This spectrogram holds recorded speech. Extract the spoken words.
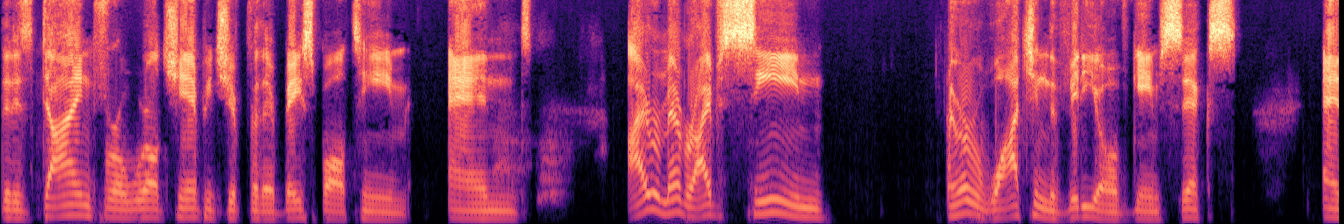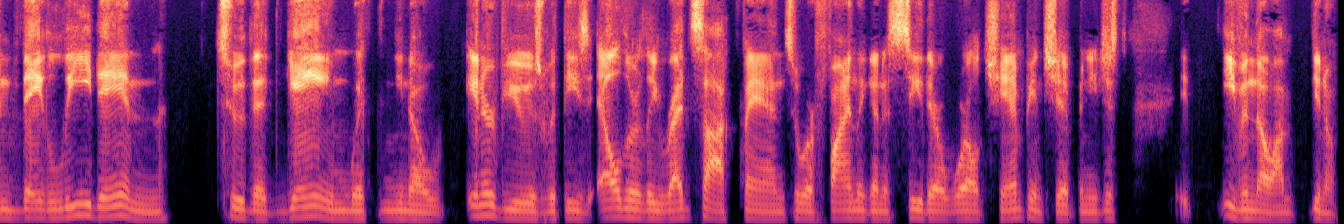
that is dying for a world championship for their baseball team. And I remember I've seen, I remember watching the video of game six and they lead in to the game with you know interviews with these elderly Red Sox fans who are finally going to see their world championship and you just it, even though I'm you know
